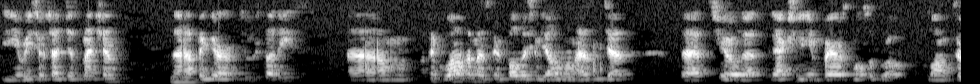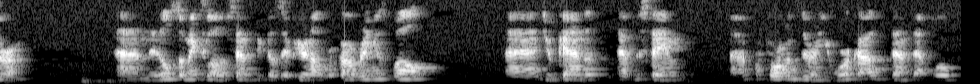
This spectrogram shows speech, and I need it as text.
the research I just mentioned uh, I think there are two studies. Um, I think one of them has been published and the other one hasn't yet that show that it actually impairs muscle growth long term. And it also makes a lot of sense because if you're not recovering as well and you can have the same uh, performance during your workouts, then that will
